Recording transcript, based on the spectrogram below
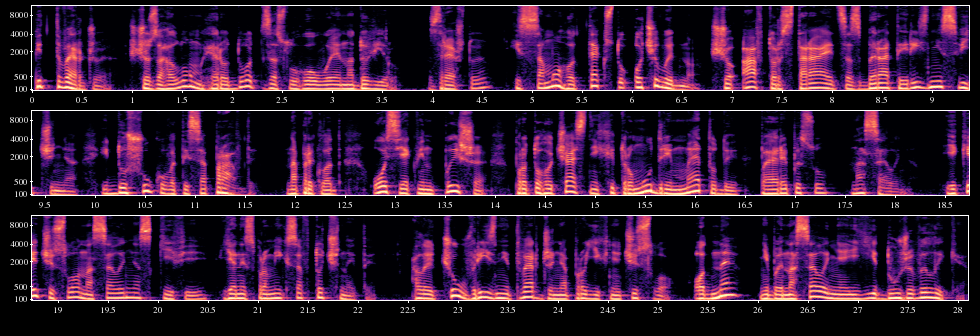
підтверджує, що загалом Геродот заслуговує на довіру. Зрештою, із самого тексту очевидно, що автор старається збирати різні свідчення і дошукуватися правди. Наприклад, ось як він пише про тогочасні хитромудрі методи перепису населення. Яке число населення Скіфії я не спромігся вточнити, але чув різні твердження про їхнє число. Одне, ніби населення її дуже велике,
